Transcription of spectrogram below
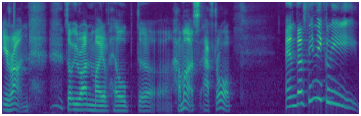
Iran, so Iran might have helped uh, Hamas after all, and that's technically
